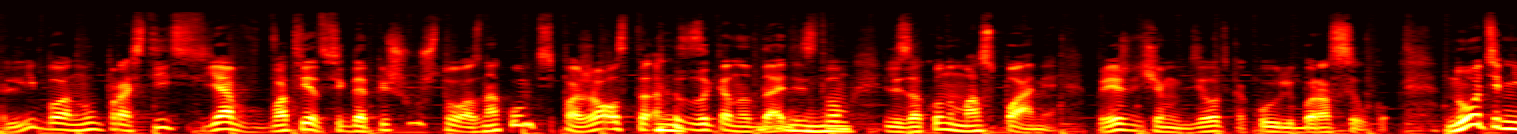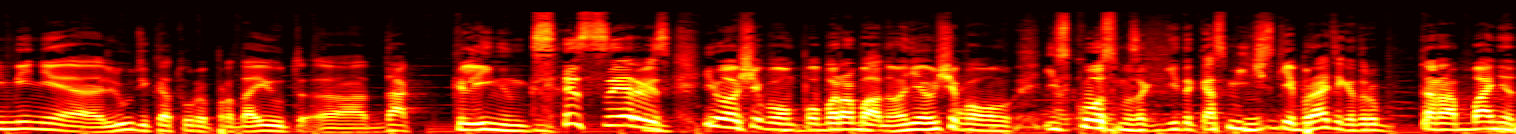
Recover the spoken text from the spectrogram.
либо, ну, простить, я в ответ всегда пишу, что ознакомьтесь, пожалуйста, с законодательством или законом о спаме, прежде чем делать какую-либо рассылку. Но, тем не менее, люди, которые продают э, duck cleaning сервис, и вообще, по-моему, по барабану, они вообще, по-моему, из космоса какие-то космические братья, которые тарабанят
